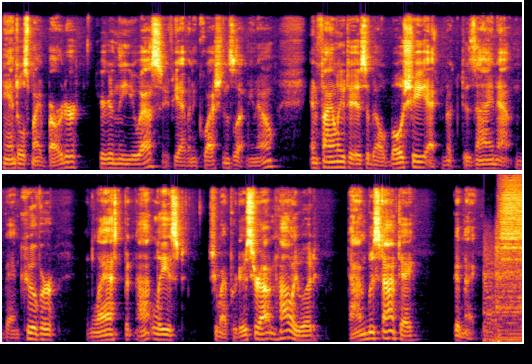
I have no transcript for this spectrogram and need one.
handles my barter here in the US. If you have any questions, let me know. And finally, to Isabel Boshi at Nook Design out in Vancouver. And last but not least, to my producer out in Hollywood, Don Bustante. Good night.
